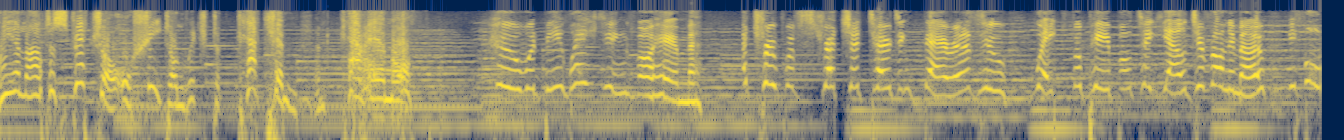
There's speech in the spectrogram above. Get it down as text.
wheel out a stretcher or sheet on which to catch him and carry him off. Who would be waiting for him? A troop of stretcher-toting bearers who wait for people to yell Geronimo before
